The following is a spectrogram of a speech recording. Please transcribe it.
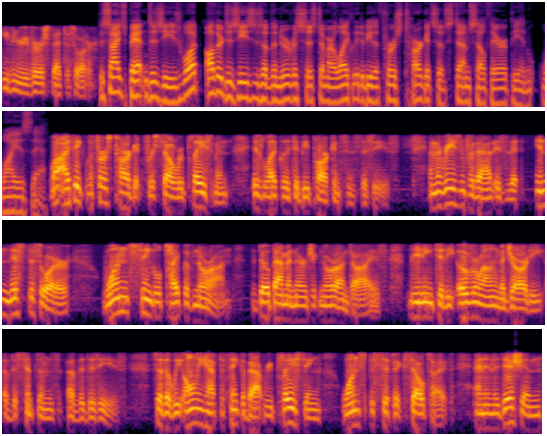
even reverse that disorder. Besides Batten disease, what other diseases of the nervous system are likely to be the first targets of stem cell therapy, and why is that? Well, I think the first target for cell replacement is likely to be Parkinson's disease. And the reason for that is that in this disorder, one single type of neuron, the dopaminergic neuron, dies, leading to the overwhelming majority of the symptoms of the disease. So that we only have to think about replacing one specific cell type. And in addition,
